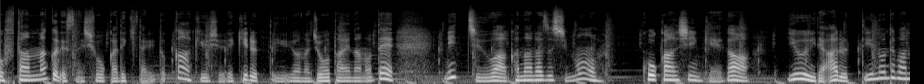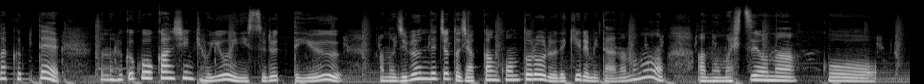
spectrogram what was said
う負担なくですね消化できたりとか吸収できるっていうような状態なので日中は必ずしも交感神経が優位であるっていうのではなくってその副交感神経を優位にするっていうあの自分でちょっと若干コントロールできるみたいなのもあの、まあ、必要なこう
